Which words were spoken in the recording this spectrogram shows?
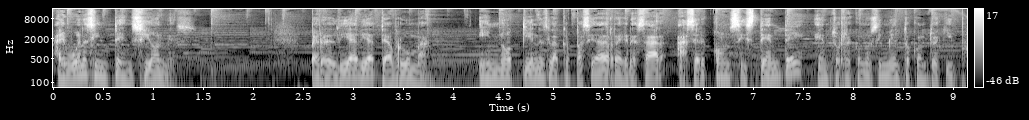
Hay buenas intenciones. Pero el día a día te abruma y no tienes la capacidad de regresar a ser consistente en tu reconocimiento con tu equipo.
